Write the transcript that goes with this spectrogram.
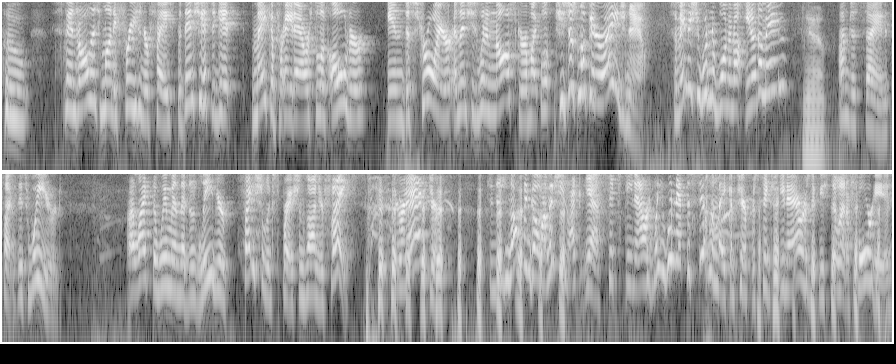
who spends all this money freezing her face, but then she has to get makeup for eight hours to look older in Destroyer, and then she's winning an Oscar. I'm like, well, she's just looking her age now. So maybe she wouldn't have won an. O- You know what I mean? Yeah. I'm just saying, it's like it's weird. I like the women that just leave your facial expressions on your face. You're an actor. There's nothing going on. Then she's like, yeah, 16 hours. Well, you wouldn't have to sit in the makeup chair for 16 hours if you still had a forehead.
